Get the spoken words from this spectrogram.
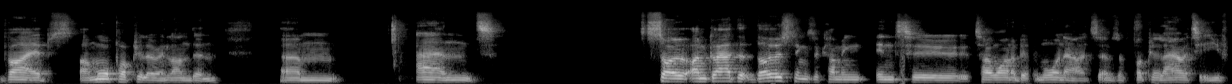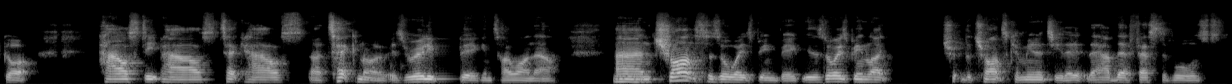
vibes are more popular in London. Um, and so I'm glad that those things are coming into Taiwan a bit more now in terms of popularity. You've got house, deep house, tech house, uh, techno is really big in Taiwan now, Mm. and trance has always been big. There's always been like tr- the trance community. They they have their festivals.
